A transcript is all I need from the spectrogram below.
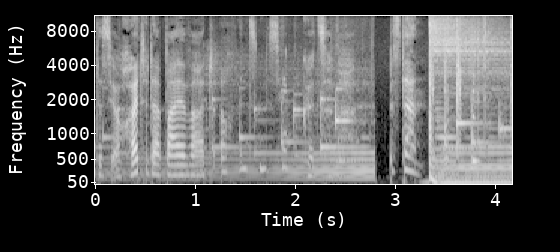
dass ihr auch heute dabei wart, auch wenn es ein bisschen kürzer war. Bis dann.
